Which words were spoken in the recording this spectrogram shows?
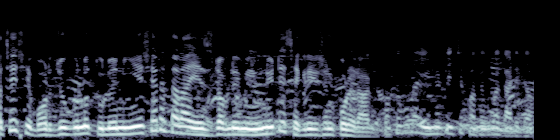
আছে সেই বর্জ্যগুলো তুলে নিয়ে এসে তারা এসডব্লিউএম ইউনিটে সেগ্রিগেশন করে রাখবে। কতগুলো ইউনিট আছে কতগুলো গাড়ি দেওয়া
